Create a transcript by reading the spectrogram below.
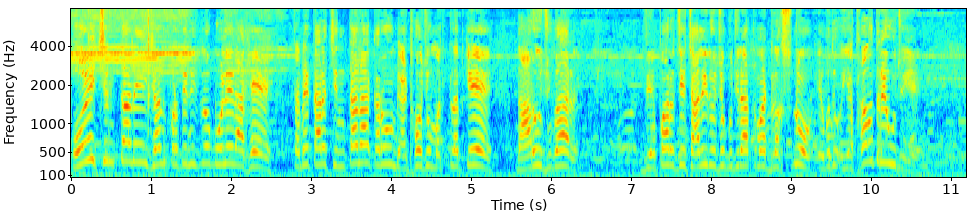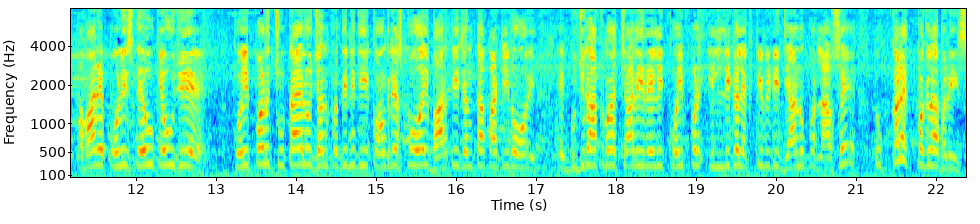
કોઈ ચિંતા નહીં જનપ્રતિનિધિ તો બોલે રાખે. તમે તારે ચિંતા ના કરો, હું બેઠો છું. મતલબ કે દારૂ, જુગાર, વેપાર જે ચાલી રહ્યો છે ગુજરાતમાં, ડ્રગ્સનો, એ બધું યથાવત રહેવું જોઈએ. અમારે પોલીસને એવું કહેવું જોઈએ, કોઈ પણ ચૂંટાયેલો જનપ્રતિનિધિ કોંગ્રેસનો હોય, ભારતીય જનતા પાર્ટીનો હોય, એ ગુજરાતમાં ચાલી રહેલી કોઈ પણ ઇલીગલ એક્ટિવિટી ધ્યાન ઉપર લાવશે, તો કડક પગલાં ભરીશ.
